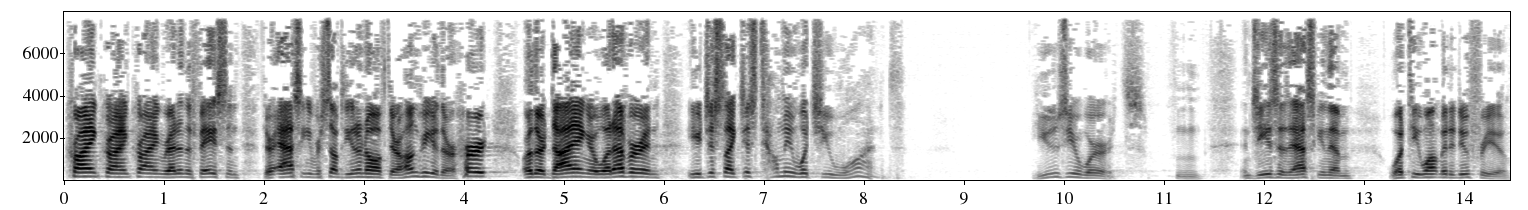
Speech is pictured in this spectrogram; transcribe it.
crying, crying, crying, red in the face, and they're asking for something. You don't know if they're hungry or they're hurt or they're dying or whatever, and you're just like, just tell me what you want. Use your words. Hmm. And Jesus asking them, What do you want me to do for you?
